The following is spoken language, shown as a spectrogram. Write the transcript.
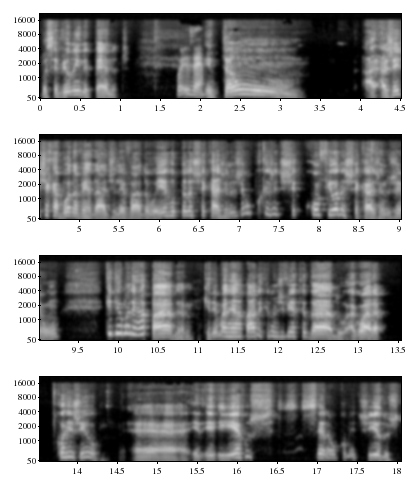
Você viu no Independent. Pois é. Então, a, a, gente acabou, na verdade, levado ao erro pela checagem do G1, porque a gente confiou na checagem do G1, que deu uma derrapada, que deu uma derrapada que não devia ter dado. Agora, corrigiu. É, e, e erros serão cometidos.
